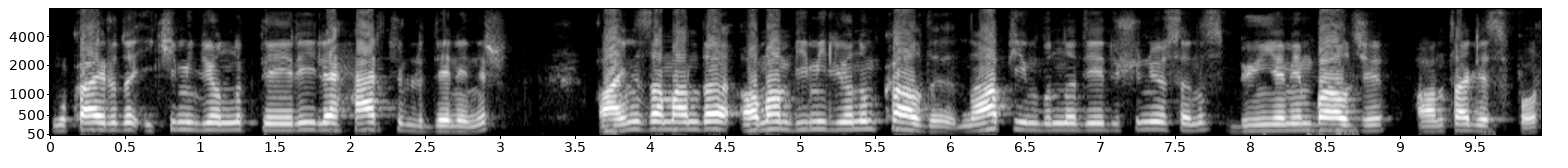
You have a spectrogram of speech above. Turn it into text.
Mukayru da 2 milyonluk değeriyle her türlü denenir. Aynı zamanda aman 1 milyonum kaldı ne yapayım bununla diye düşünüyorsanız Bünyamin Balcı, Antalya Spor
